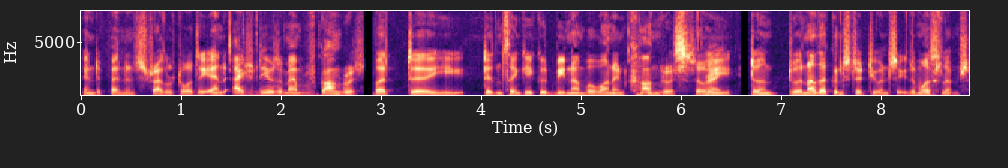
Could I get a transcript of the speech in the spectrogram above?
independence struggle towards the end. Actually, he was a member of Congress, but uh, he didn't think he could be number one in Congress, so he turned to another constituency, the Muslims.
